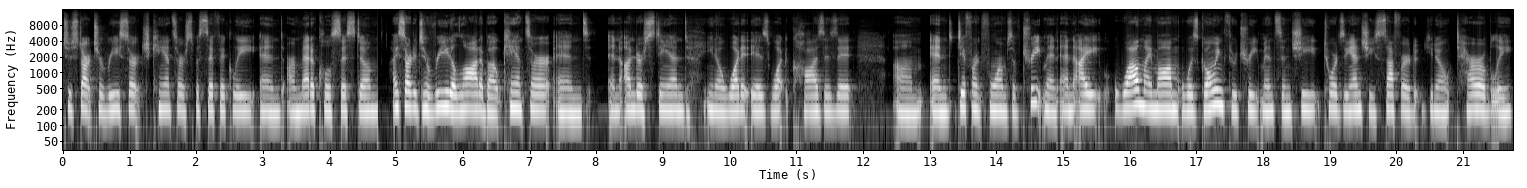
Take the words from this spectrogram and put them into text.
to start to research cancer specifically and our medical system. I started to read a lot about cancer and and understand, you know, what it is, what causes it, um, and different forms of treatment. And I, while my mom was going through treatments, and she towards the end she suffered, you know, terribly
